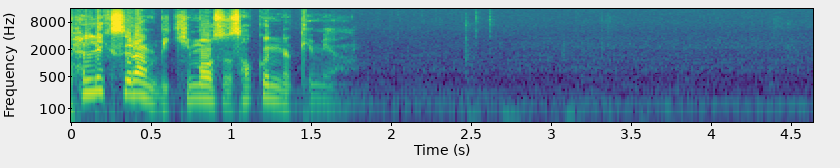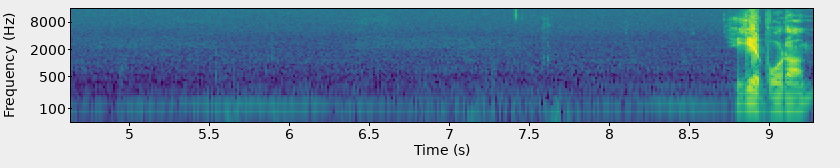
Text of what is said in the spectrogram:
펠릭스랑 미키마우스 섞은 느낌이야. 이게 뭐람?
